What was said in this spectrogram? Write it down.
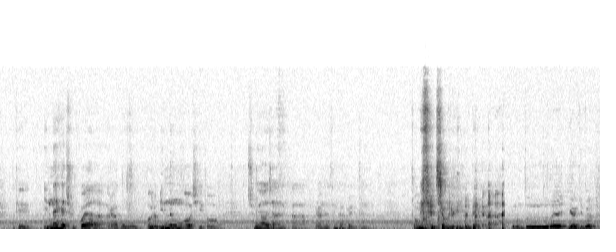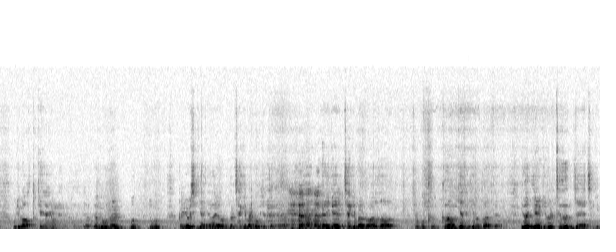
이렇게 인내해 줄 거야라고 오히려 믿는 것이 더 중요하지 않을까라는 생각을 일단 도움이 될지 모르겠는데 그분들의 이야기를 우리가 어떻게 해야 할까? 여- 여기 오늘 뭐 누구 끌려오신 게 아니라 여러분들 자기 발로 오셨잖아요. 그러니까 이게 자기 발로 와서 결국 그, 그런 게 생기는 것 같아요. 이런 이야기를 들은 자의 책임,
